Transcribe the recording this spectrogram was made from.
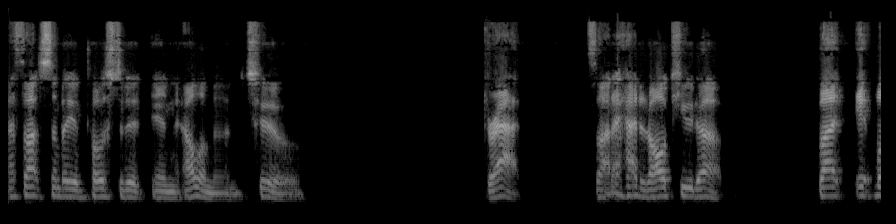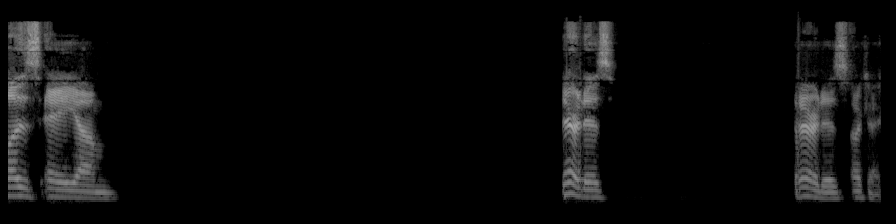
I thought somebody had posted it in Element too. Drat. Thought I had it all queued up, but it was a um, There it is. There it is. Okay.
